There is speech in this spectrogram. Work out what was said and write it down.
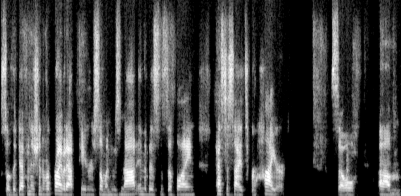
so the definition of a private applicator is someone who's not in the business of applying pesticides for hire. So um,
